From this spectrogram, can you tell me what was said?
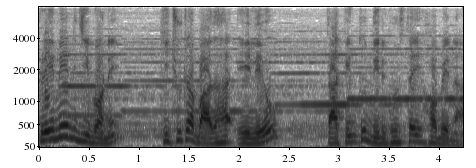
প্রেমের জীবনে কিছুটা বাধা এলেও তা কিন্তু দীর্ঘস্থায়ী হবে না।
